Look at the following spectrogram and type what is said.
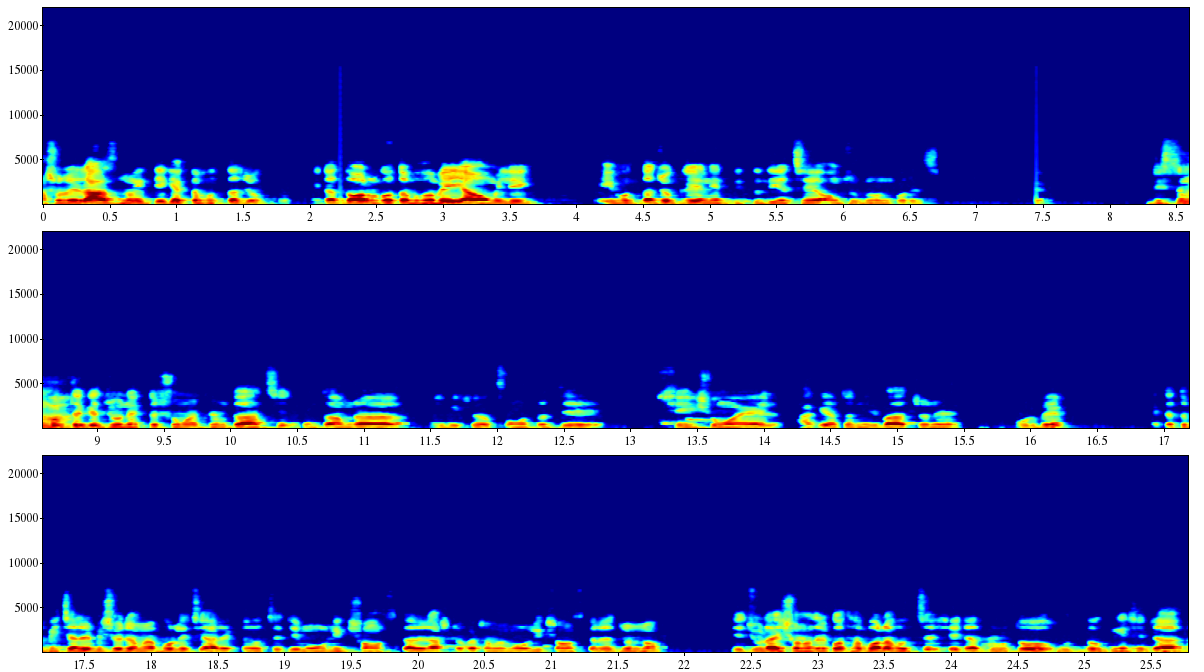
আসলে রাজনৈতিক একটা হত্যাযজ্ঞ। এটা দলগতভাবেই আওয়ামী লীগ এই হত্যাযজ্ঞে নেতৃত্ব দিয়েছে, অংশগ্রহণ করেছে। ডিসেম্বর থেকে জুন একটা সময় ফ্রেম তো আছে, কিন্তু আমরা এই বিষয়ে ঐক্যমত যে সেই সময়ের আগে অর্থাৎ নির্বাচনের পূর্বে তো বিচারের বিষয়টা আমরা বলেছি। আর একটা হচ্ছে যে মৌলিক সংস্কারের, রাষ্ট্র কাঠামোর মৌলিক সংস্কারের জন্য যে জুলাই সনদের কথা বলা হচ্ছে, সেটা দ্রুত উদ্যোগ নিয়ে, সেটা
